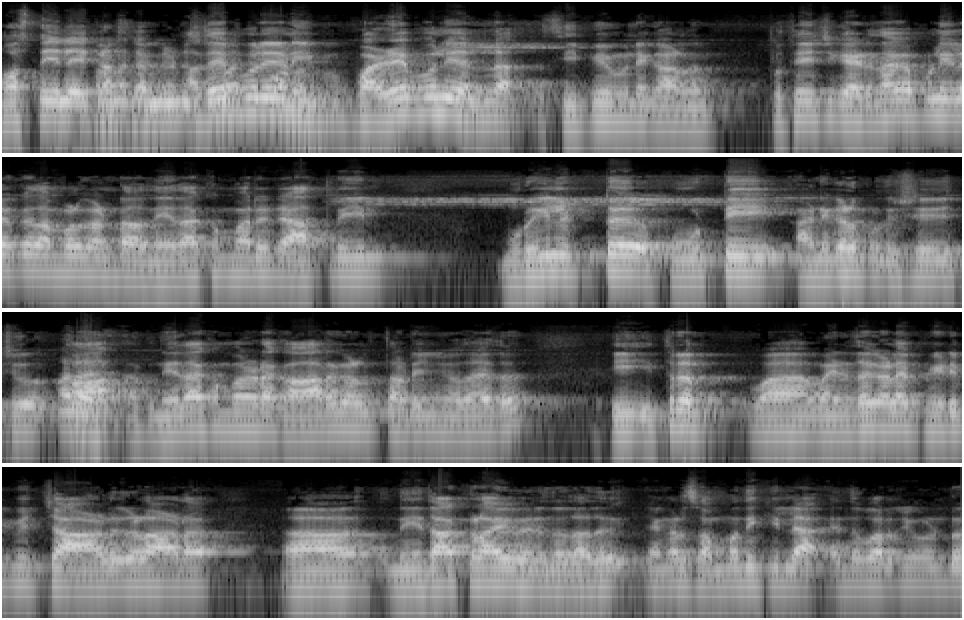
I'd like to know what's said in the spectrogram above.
അവസ്ഥയിലേക്കാണ് കമ്മ്യൂണിസ്റ്റ് അതേപോലെയാണ് പഴയ പോലെയല്ല സി പി എമ്മിനെ കാണുന്നത്. പ്രത്യേകിച്ച് കരുനാഗപ്പള്ളിയിലൊക്കെ നമ്മൾ കണ്ട നേതാക്കന്മാരെ രാത്രിയിൽ മുറിയിലിട്ട് പൂട്ടി അണികൾ പ്രതിഷേധിച്ചു. നേതാക്കന്മാരുടെ കാറുകൾ തടഞ്ഞു. അതായത് ഈ ഇത്തരം വനിതകളെ പീഡിപ്പിച്ച ആളുകളാണ് നേതാക്കളായി വരുന്നത്. അത് ഞങ്ങൾ സമ്മതിക്കില്ല എന്ന് പറഞ്ഞുകൊണ്ട്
